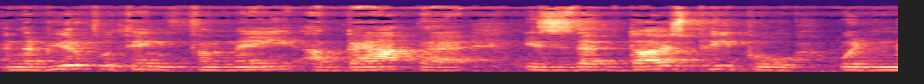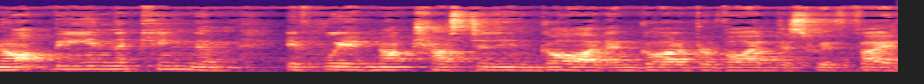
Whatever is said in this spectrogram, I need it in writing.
And the beautiful thing for me about that is that those people would not be in the kingdom if we had not trusted in God and God had provided us with faith.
